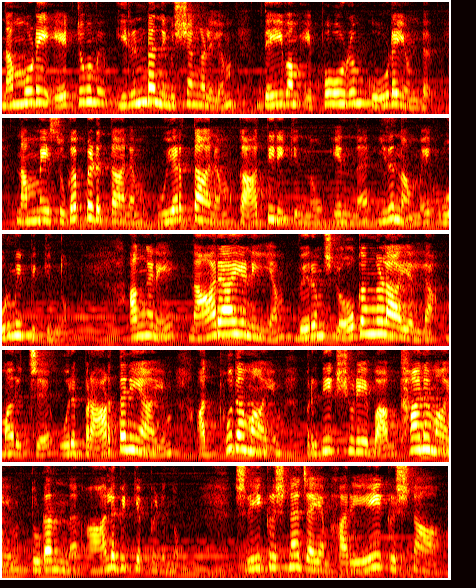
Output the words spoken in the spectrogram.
നമ്മുടെ ഏറ്റവും ഇരുണ്ട നിമിഷങ്ങളിലും ദൈവം എപ്പോഴും കൂടെയുണ്ട്. നമ്മെ സുഖപ്പെടുത്താനും ഉയർത്താനും കാത്തിരിക്കുന്നു എന്ന് ഇത് നമ്മെ ഓർമ്മിപ്പിക്കുന്നു. അങ്ങനെ നാരായണീയം വെറും ശ്ലോകങ്ങളായല്ല മറിച്ച് ഒരു പ്രാർത്ഥനയായും അത്ഭുതമായും പ്രതീക്ഷയുടെ വാഗ്ദാനമായും തുടർന്ന് ആലപിക്കപ്പെടുന്നു. ശ്രീകൃഷ്ണ ജയം. ഹരേ കൃഷ്ണ.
